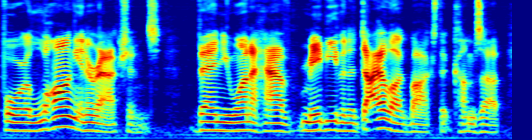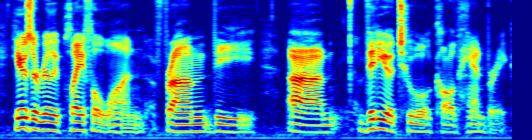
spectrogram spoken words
For long interactions, then you want to have maybe even a dialog box that comes up. Here's a really playful one from the um, video tool called Handbrake.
